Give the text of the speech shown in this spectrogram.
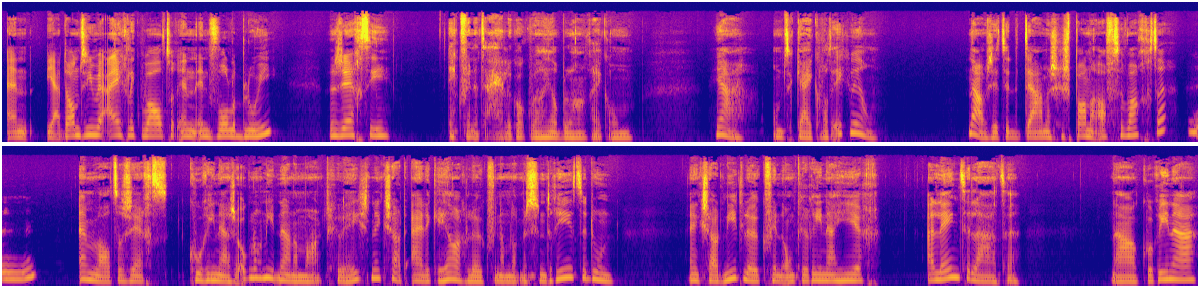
En ja, dan zien we eigenlijk Walter in, in volle bloei. Dan zegt hij, ik vind het eigenlijk ook wel heel belangrijk om, ja, om te kijken wat ik wil. Nou, zitten de dames gespannen af te wachten. Mhm. En Walter zegt, Corina is ook nog niet naar de markt geweest. En ik zou het eigenlijk heel erg leuk vinden om dat met z'n drieën te doen. En ik zou het niet leuk vinden om Corina hier alleen te laten. Nou, Corina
